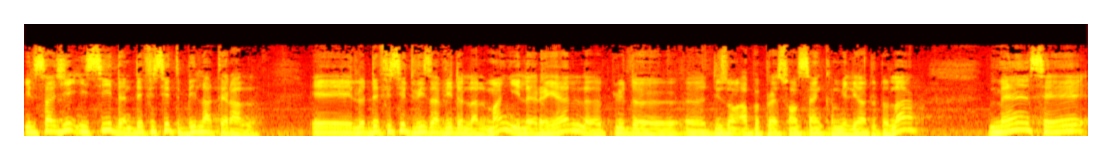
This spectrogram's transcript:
il s'agit ici d'un déficit bilatéral. Et le déficit vis-à-vis de l'Allemagne, il est réel, plus de, euh, disons, à peu près 105 milliards de dollars. Mais c'est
